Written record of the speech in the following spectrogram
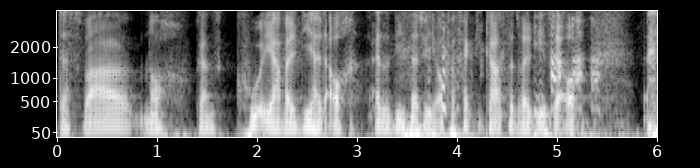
das war noch ganz cool. Ja, weil die halt auch, also die ist natürlich auch perfekt gecastet, weil die ist ja auch.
